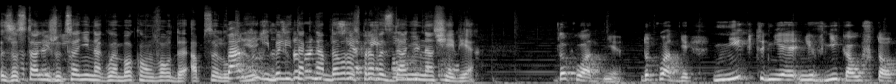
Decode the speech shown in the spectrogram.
zostali rzuceni na głęboką wodę, absolutnie, i byli tak na dobrą sprawę zdani na siebie. Dokładnie, dokładnie. Nikt nie, nie wnikał w to,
